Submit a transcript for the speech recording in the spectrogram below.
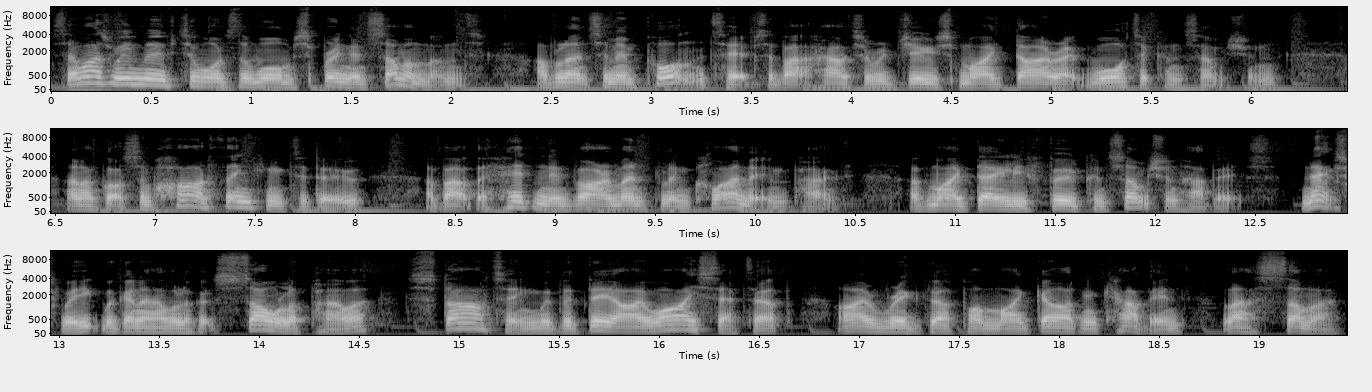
So as we move towards the warm spring and summer months, I've learnt some important tips about how to reduce my direct water consumption and I've got some hard thinking to do about the hidden environmental and climate impact of my daily food consumption habits. Next week we're going to have a look at solar power, starting with the DIY setup I rigged up on my garden cabin last summer.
